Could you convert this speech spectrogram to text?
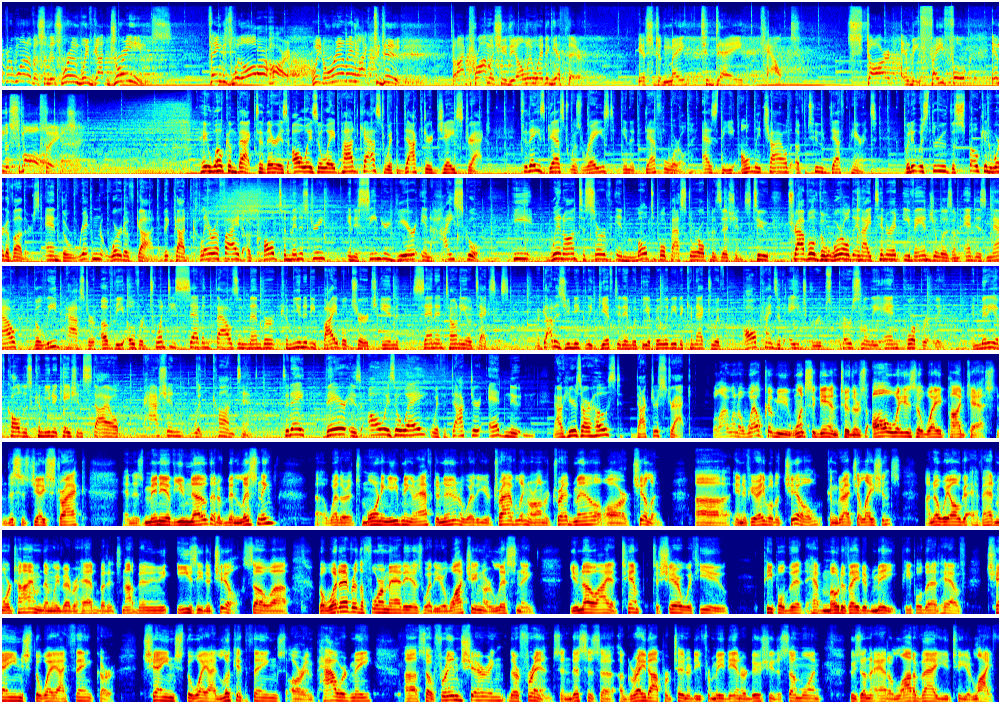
Every one of us in this room, we've got dreams, things with all our heart we'd really like to do. But I promise you, the only way to get there is to make today count. Start and be faithful in the small things. Hey, welcome back to There Is Always a Way podcast with Dr. Jay Strack. Today's guest was raised in a deaf world as the only child of two deaf parents. But it was through the spoken word of others and the written word of God that God clarified a call to ministry in his senior year in high school. He went on to serve in multiple pastoral positions, to travel the world in itinerant evangelism, and is now the lead pastor of the over 27,000 member Community Bible Church in San Antonio, Texas. God has uniquely gifted him with the ability to connect with all kinds of age groups personally and corporately, and many have called his communication style passion with content. Today, there is always a way with Dr. Ed Newton. Now, here's our host, Dr. Strack. Well, I want to welcome you once again to There's Always a Way podcast. And this is Jay Strack. And as many of you know that have been listening, uh, whether it's morning, evening, or afternoon, or whether you're traveling or on a treadmill or chilling. Uh, and if you're able to chill, congratulations. I know we all have had more time than we've ever had, but it's not been easy to chill. So, uh, but whatever the format is, whether you're watching or listening, you know, I attempt to share with you people that have motivated me, people that have changed the way I think or changed the way I look at things or empowered me. Uh, so, friends sharing their friends. And this is a, a great opportunity for me to introduce you to someone who's going to add a lot of value to your life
